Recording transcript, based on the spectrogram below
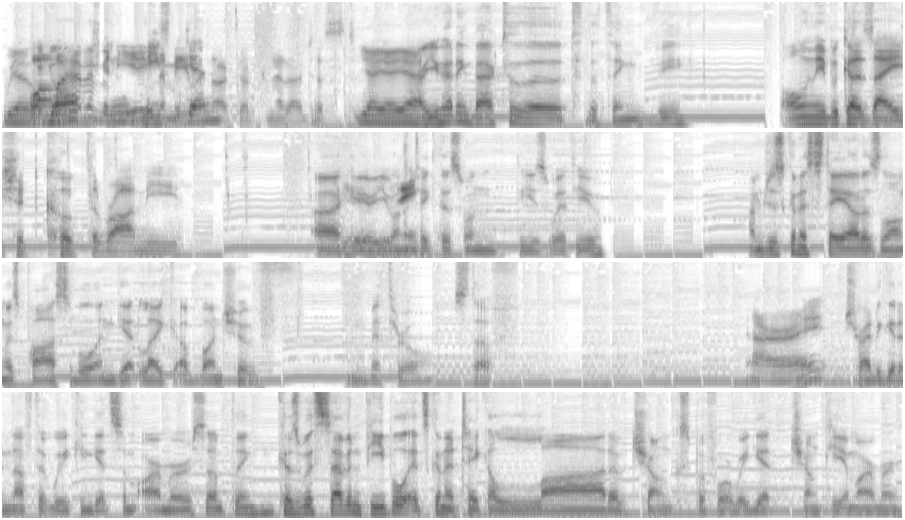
We, have, Well, You I have haven't been eating the meat meat again? without cooking it. I just. yeah, yeah, yeah. Are you heading back to the to the thing, V? Only because I should cook the raw meat. Uh, here, you want to take this one, these with you? I'm just gonna stay out as long as possible and get like a bunch of mithril stuff. All right. Try to get enough that we can get some armor or something. Because with seven people, it's gonna take a lot of chunks before we get chunkium armor.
